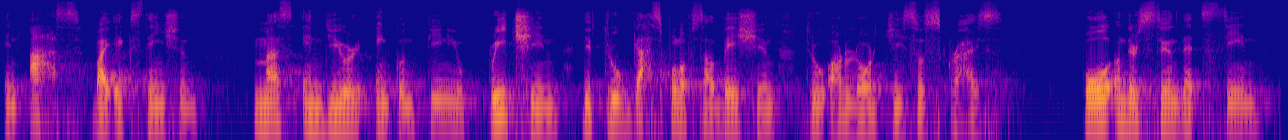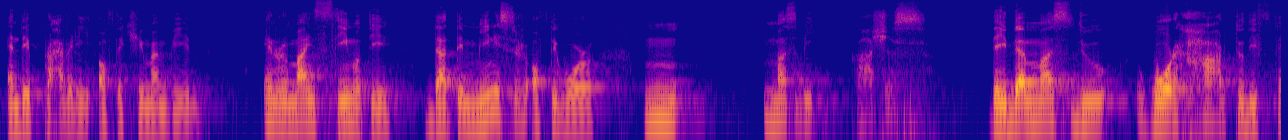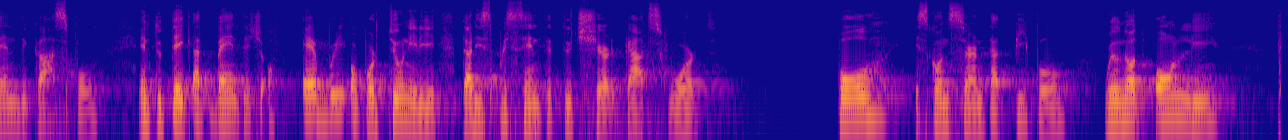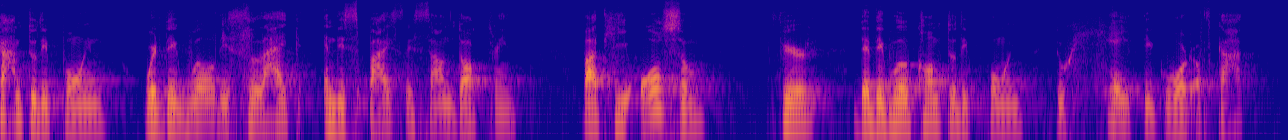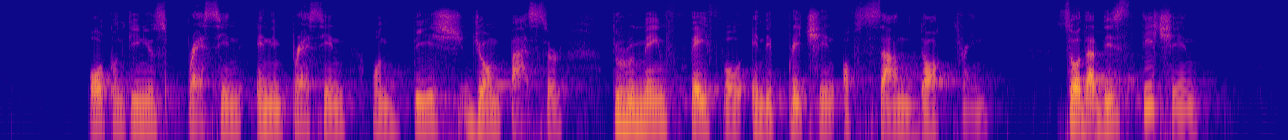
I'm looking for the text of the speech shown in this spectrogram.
and us, by extension, must endure and continue preaching the true gospel of salvation through our Lord Jesus Christ. Paul understood that sin and depravity of the human being and reminds Timothy that the minister of the world m- must be cautious. They then must do work hard to defend the gospel and to take advantage of every opportunity that is presented to share God's word. Paul is concerned that people will not only come to the point where they will dislike and despise the sound doctrine, but he also feared that they will come to the point to hate the word of God. Paul continues pressing and impressing on this young pastor to remain faithful in the preaching of sound doctrine, so that this teaching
